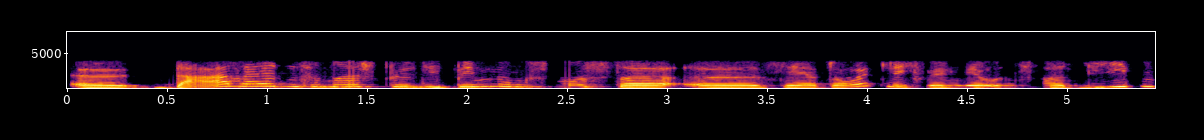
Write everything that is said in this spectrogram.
Äh, da werden zum Beispiel die Bindungsmuster äh, sehr deutlich. Wenn wir uns verlieben,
